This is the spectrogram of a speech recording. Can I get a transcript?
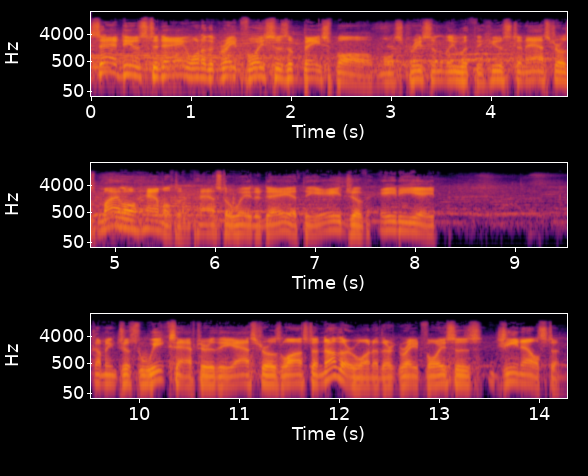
Sad news today. One of the great voices of baseball, most recently with the Houston Astros, Milo Hamilton, passed away today at the age of 88. Coming just weeks after the Astros lost another one of their great voices, Gene Elston.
